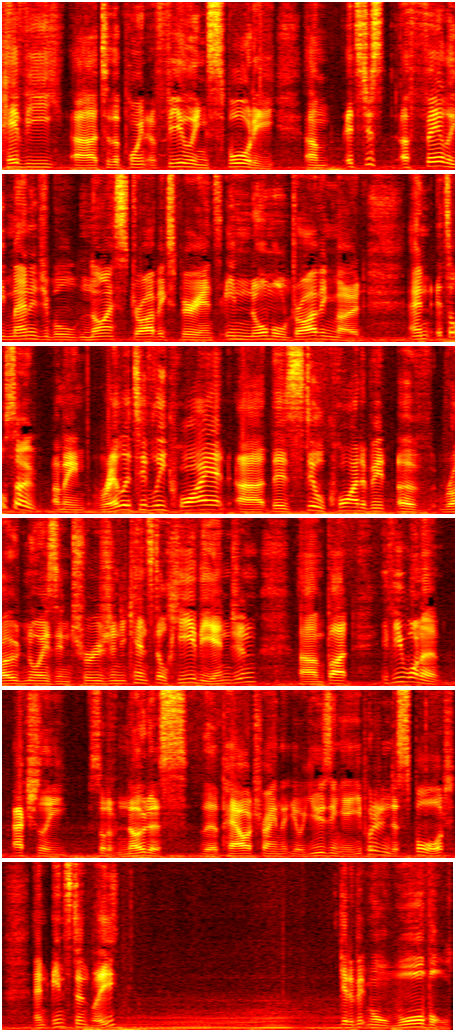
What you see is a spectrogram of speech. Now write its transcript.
heavy uh, to the point of feeling sporty. Um, it's just a fairly manageable, nice drive experience in normal driving mode. And it's also, I mean, relatively quiet. Uh, there's still quite a bit of road noise intrusion. You can still hear the engine, um, but if you want to actually sort of notice the powertrain that you're using here, you put it into sport and instantly get a bit more warble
